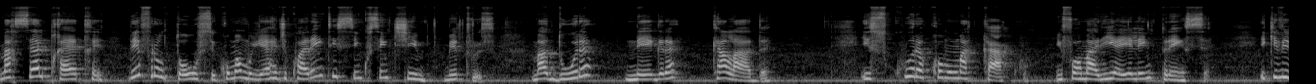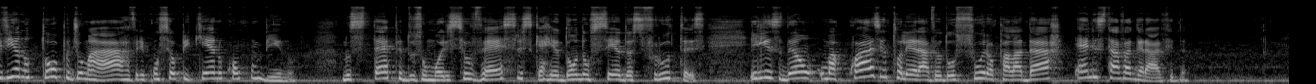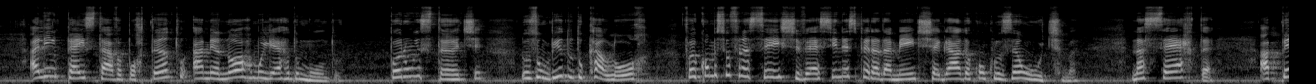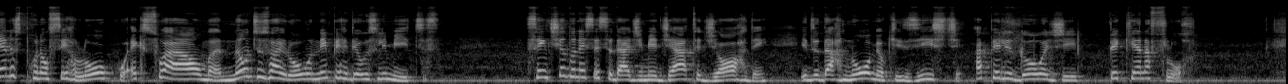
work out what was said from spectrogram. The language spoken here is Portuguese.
Marcel Pretre defrontou-se com uma mulher de 45 centímetros, madura, negra, calada escura como um macaco, informaria ele a imprensa, e que vivia no topo de uma árvore com seu pequeno concubino, nos tépidos humores silvestres que arredondam cedo as frutas e lhes dão uma quase intolerável doçura ao paladar, ela estava grávida. Ali em pé estava, portanto, a menor mulher do mundo. Por um instante, no zumbido do calor, foi como se o francês tivesse inesperadamente chegado à conclusão última. Na certa, Apenas por não ser louco é que sua alma não desvairou nem perdeu os limites. Sentindo necessidade imediata de ordem e de dar nome ao que existe, apelidou-a de Pequena Flor.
